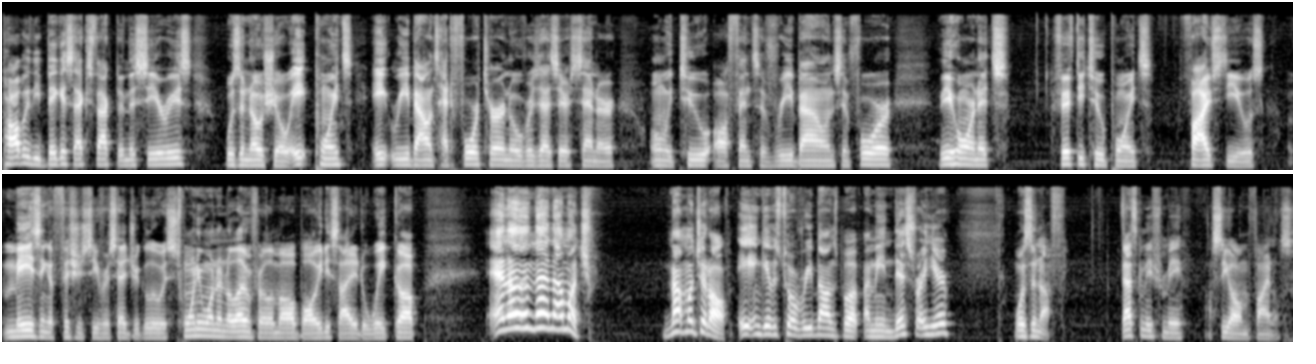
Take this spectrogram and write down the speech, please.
probably the biggest X factor in this series, was a no show. Eight points, eight rebounds, had four turnovers as their center, only two offensive rebounds. And for the Hornets, 52 points, five steals. Amazing efficiency for Cedric Lewis. 21 and 11 for LaMelo Ball. He decided to wake up. And other than that, not much. Not much at all. Ayton gave us 12 rebounds, but I mean, this right here was enough. That's going to be for me. I'll see you all in the finals.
